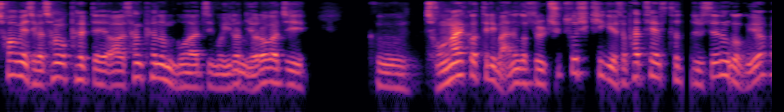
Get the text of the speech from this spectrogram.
처음에 제가 창업할 때, 아, 상표는 뭐 하지? 뭐 이런 여러 가지 그 정할 것들이 많은 것들을 축소시키기 위해서 파티앤스터디를 쓰는 거고요.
